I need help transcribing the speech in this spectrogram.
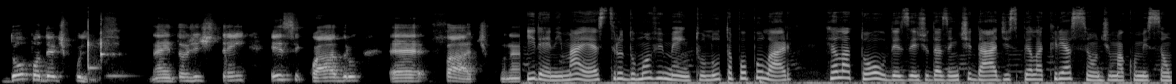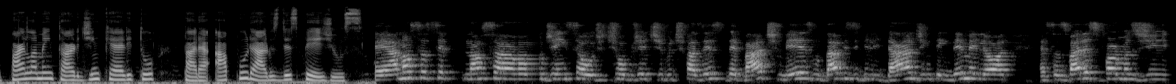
do poder de polícia. Né? Então, a gente tem esse quadro é, fático. Né? Irene Maestro, do movimento Luta Popular, relatou o desejo das entidades pela criação de uma comissão parlamentar de inquérito para apurar os despejos. É, a nossa, nossa audiência hoje tinha o objetivo de fazer esse debate mesmo, dar visibilidade, entender melhor essas várias formas de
